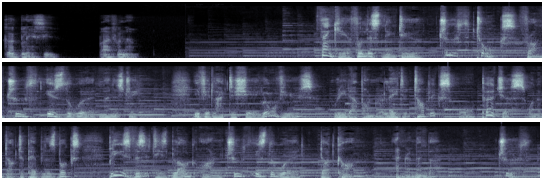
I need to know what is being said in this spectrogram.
God bless you. Bye for now. Thank you for listening to Truth Talks from Truth is the Word Ministry. If you'd like to share your views, read up on related topics, or purchase one of Dr. Peppler's books, please visit his blog on truthistheword.com. And remember, truth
